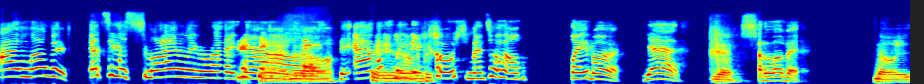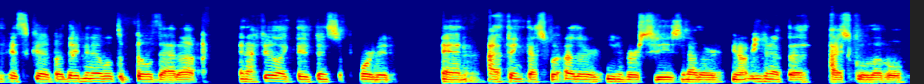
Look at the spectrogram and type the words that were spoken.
I love it. Betsy is smiling right now. The athlete and coach mental health playbook. Yes. Yes. I love it. No, it's good. But they've been able to build that up. And I feel like they've been supported. And I think that's what other universities and other, you know, even at the high school level,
